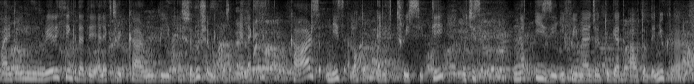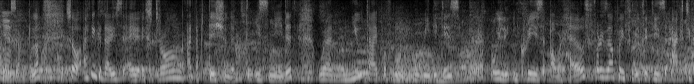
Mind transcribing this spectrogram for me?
I don't really think that the electric car would be a solution because electric cars needs a lot of electricity, which is not easy if we imagine to get out of the nuclear, for example. So I think there is a, a strong adaptation that is needed where new type of mobilities will increase our health, for example, if, if it is active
